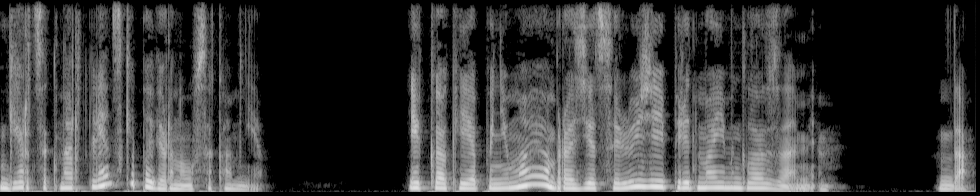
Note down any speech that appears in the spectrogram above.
Герцог Нортленский повернулся ко мне. И, как я понимаю, образец иллюзии перед моими глазами. Да.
